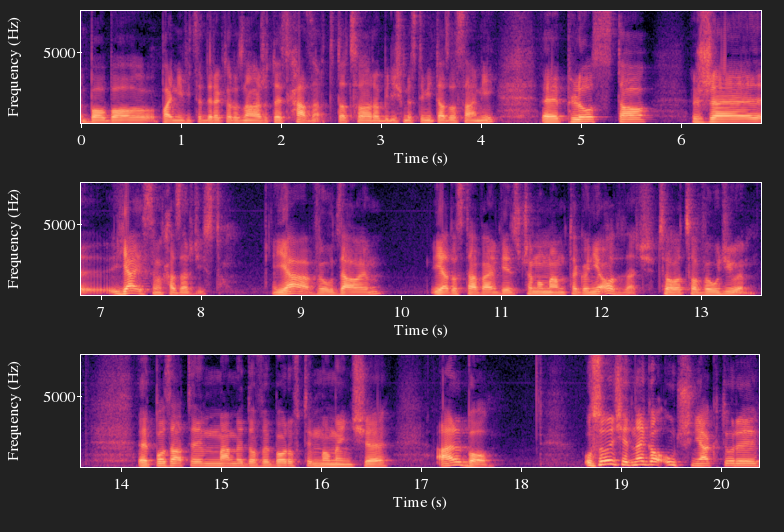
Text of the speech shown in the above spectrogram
bo, bo pani wicedyrektor uznała, że to jest hazard, to co robiliśmy z tymi tazosami, y, plus to, że ja jestem hazardzistą. Ja wyłudzałem, ja dostawałem, więc czemu mam tego nie oddać, co, co wyłudziłem? E, Poza tym mamy do wyboru w tym momencie albo usunąć jednego ucznia, który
